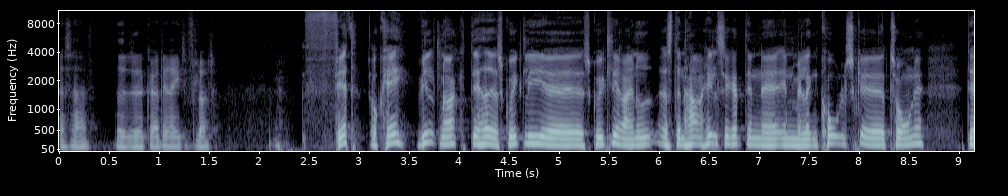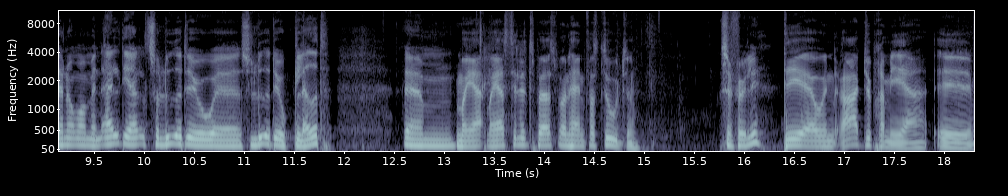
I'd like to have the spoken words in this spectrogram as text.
Altså noget af det, der gør det rigtig flot. Fedt. Okay, vildt nok. Det havde jeg sgu ikke lige, øh, sgu ikke lige regnet ud. Altså, den har helt sikkert en, øh, en melankolsk øh, tone, det her nummer, men alt i alt, så lyder det jo, øh, så lyder det jo gladt. Um, Må jeg, må jeg stille et spørgsmål herinde fra studiet? Selvfølgelig. Det er jo en radiopremiere, øh,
